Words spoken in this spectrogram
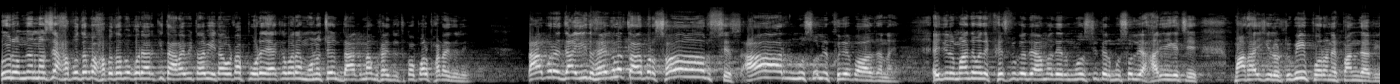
ওই রমজান মাসে হাঁপোতাপো হাঁপোতাপো করে আর কি তারাবি তারাবি, এটা ওটা পরে একেবারে মনে হচ্ছে দাগ মাগ উঠাই দিলে কপাল ফাটাই দিলে। তারপরে যা ঈদ হয়ে গেল, তারপর সব শেষ, আর মুসল্লি খুঁজে পাওয়া যায় না এই জন্য মাঝে মাঝে ফেসবুকে আমাদের মসজিদের মুসল্লি হারিয়ে গেছে, মাথায় ছিল টুপি, পরনে পাঞ্জাবি,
